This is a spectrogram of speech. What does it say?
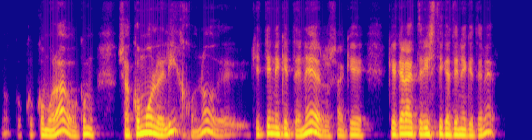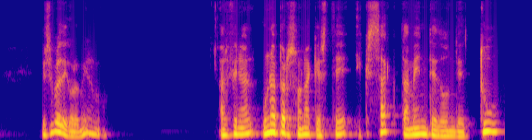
¿Cómo lo hago? ¿Cómo, o sea, ¿cómo lo elijo? ¿no? Eh, ¿Qué tiene que tener? O sea, ¿qué, ¿qué característica tiene que tener? Yo siempre digo lo mismo. Al final, una persona que esté exactamente donde tú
